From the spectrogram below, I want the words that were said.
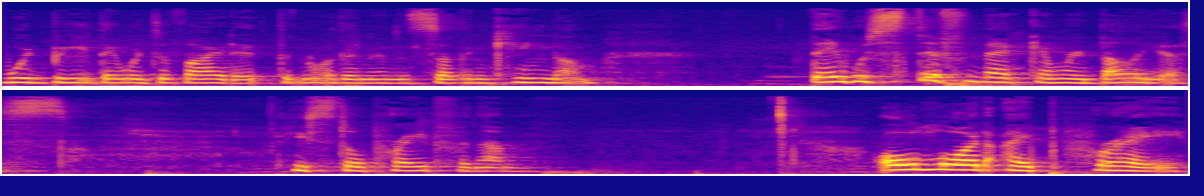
would be, they were divided, the northern and the southern kingdom. They were stiff necked and rebellious. He still prayed for them. Oh Lord, I pray,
